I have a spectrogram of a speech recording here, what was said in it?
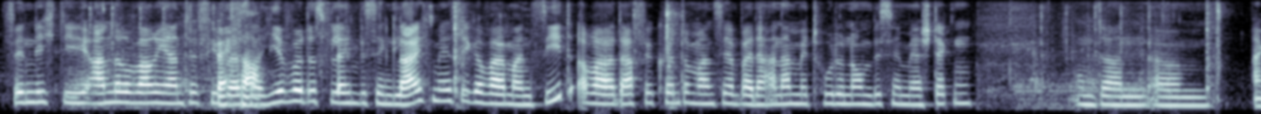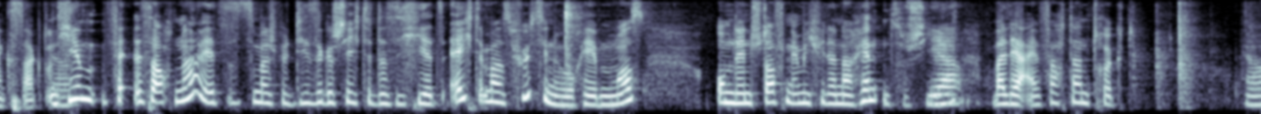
finde ich die andere Variante viel besser. besser. Hier wird es vielleicht ein bisschen gleichmäßiger, weil man es sieht, aber dafür könnte man es ja bei der anderen Methode noch ein bisschen mehr stecken und dann ähm, Exakt. Und ja. hier ist auch, ne, jetzt ist zum Beispiel diese Geschichte, dass ich hier jetzt echt immer das Füßchen hochheben muss, um den Stoff nämlich wieder nach hinten zu schieben, ja. weil der einfach dann drückt. Ja.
